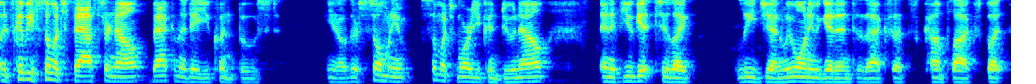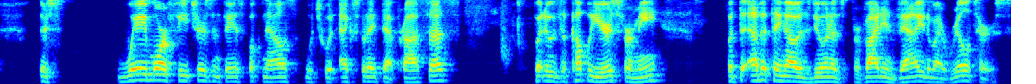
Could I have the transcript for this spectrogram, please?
it's going to be so much faster now back in the day you couldn't boost you know there's so many so much more you can do now and if you get to like lead gen, we won't even get into that because that's complex, but there's way more features in Facebook now, which would expedite that process. But it was a couple years for me. But the other thing I was doing is providing value to my realtors,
